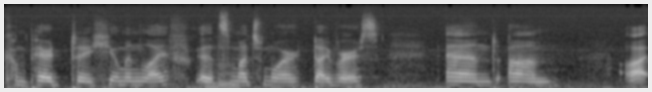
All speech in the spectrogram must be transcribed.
compared to human life. It's mm-hmm. much more diverse. And um, I,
